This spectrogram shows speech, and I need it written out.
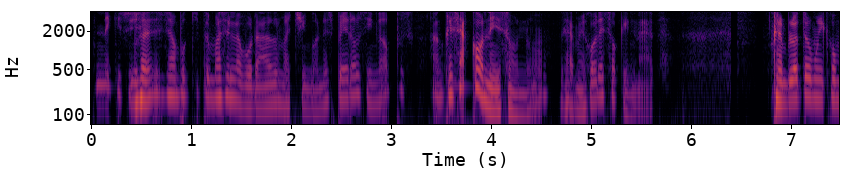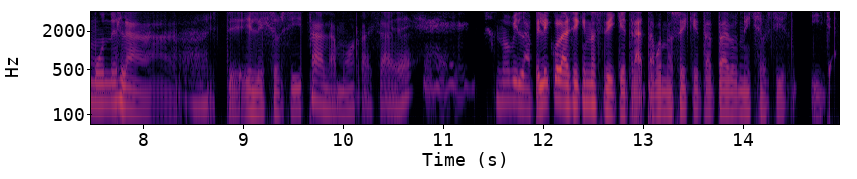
tiene que sus disfraces sean un poquito más elaborados, más chingones, pero si no, pues, aunque sea con eso, ¿no? O sea, mejor eso que nada. Por ejemplo, otro muy común es la este, el exorcista, la morra, esa, eh, no vi la película, así que no sé de qué trata. Bueno, sé que trata de un exorcismo y ya.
